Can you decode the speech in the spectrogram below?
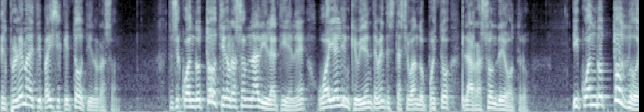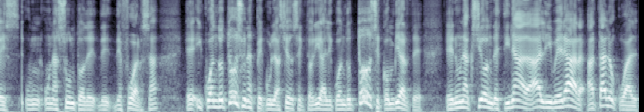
El problema de este país es que todos tienen razón. Entonces, cuando todos tienen razón, nadie la tiene, o hay alguien que evidentemente está llevando puesto la razón de otro. Y cuando todo es un, asunto de, fuerza, eh, y cuando todo es una especulación sectorial, y cuando todo se convierte en una acción destinada a liberar a tal o cual,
